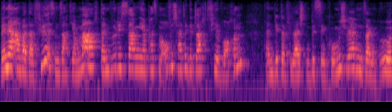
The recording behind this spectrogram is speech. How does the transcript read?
Wenn er aber dafür ist und sagt, ja mach, dann würde ich sagen, ja pass mal auf, ich hatte gedacht vier Wochen. Dann wird er vielleicht ein bisschen komisch werden und sagen, oh,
